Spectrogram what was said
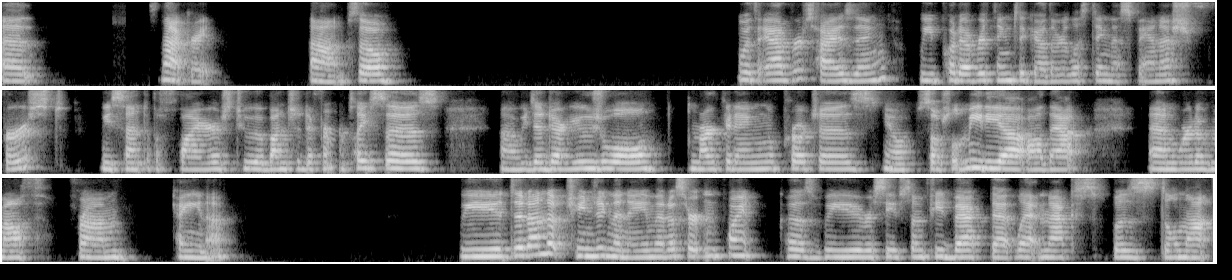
Uh, it's not great. Um, so with advertising, we put everything together listing the Spanish first. We sent the flyers to a bunch of different places. Uh, we did our usual marketing approaches, you know, social media, all that, and word of mouth from Kaina. We did end up changing the name at a certain point because we received some feedback that Latinx was still not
